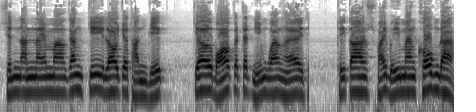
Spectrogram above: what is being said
Xin anh em à, gắn chi lo cho thành việc, chớ bỏ cái trách nhiệm quan hệ thì ta phải bị mang khôn đa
